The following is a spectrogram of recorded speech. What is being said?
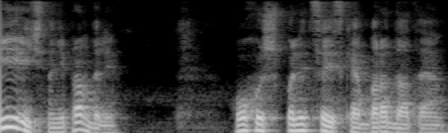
Феерично, не правда ли? Ох уж полицейская бородатая.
